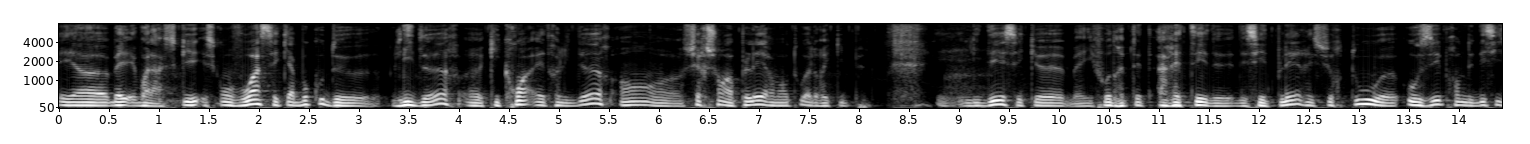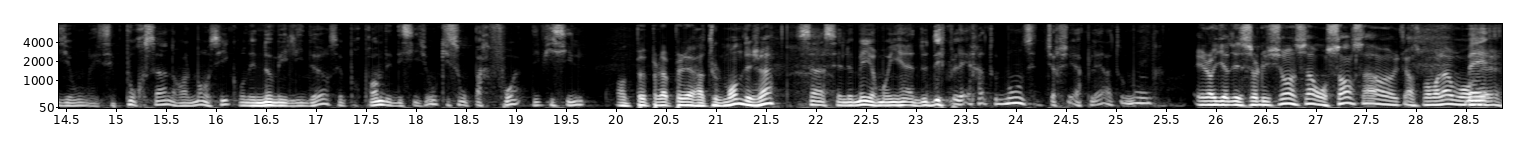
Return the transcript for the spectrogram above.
Et euh, ben voilà, ce qu'on voit, c'est qu'il y a beaucoup de leaders euh, qui croient être leaders en euh, cherchant à plaire avant tout à leur équipe. L'idée, c'est que ben, il faudrait peut-être arrêter de- d'essayer de, plaire et surtout euh, oser prendre des décisions. Et c'est pour ça, normalement aussi, qu'on est nommé leader, c'est pour prendre des décisions qui sont parfois difficiles. On ne peut pas plaire à tout le monde déjà? Ça, c'est le meilleur moyen de déplaire à tout le monde, c'est de chercher à plaire à tout le monde. Et alors, il y a des solutions à ça, on sent ça, euh, à ce moment-là où on Mais est...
